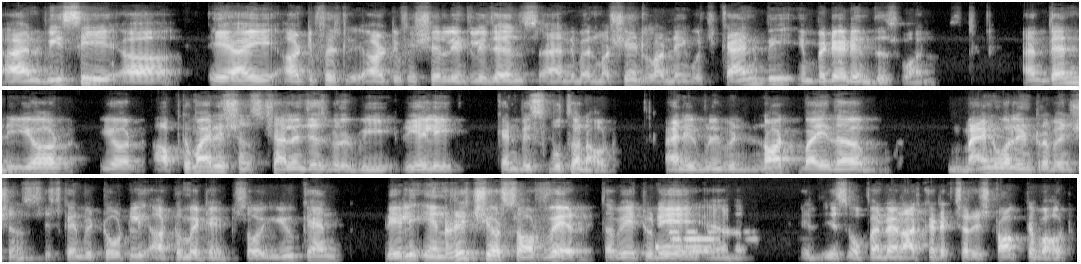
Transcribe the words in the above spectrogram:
and we see uh, AI, artificial artificial intelligence, and even machine learning, which can be embedded in this one, and then your your optimizations challenges will be really can be smoothened out, and it will be not by the manual interventions; it can be totally automated. So you can really enrich your software the way today uh, is open RAN architecture is talked about,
